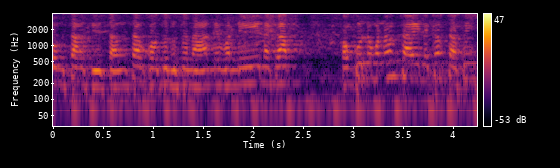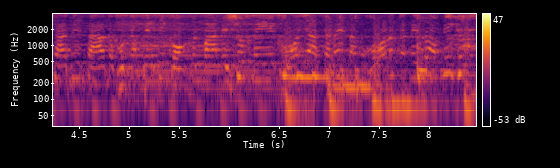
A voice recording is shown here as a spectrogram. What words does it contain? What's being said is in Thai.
่วมสร้างสีสันสร้างความสนุกสนานในวันนี้นะครับ ขอบคุณรางวัลน้ำใจนะครับจากพี่ชายพี่สาวขอบคุณกับเพลงที่ขอขึ้นมาในช่วงนี้ ขออนุญาตจะได้ตังขอแล้วกันในรอบนี้ครับ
